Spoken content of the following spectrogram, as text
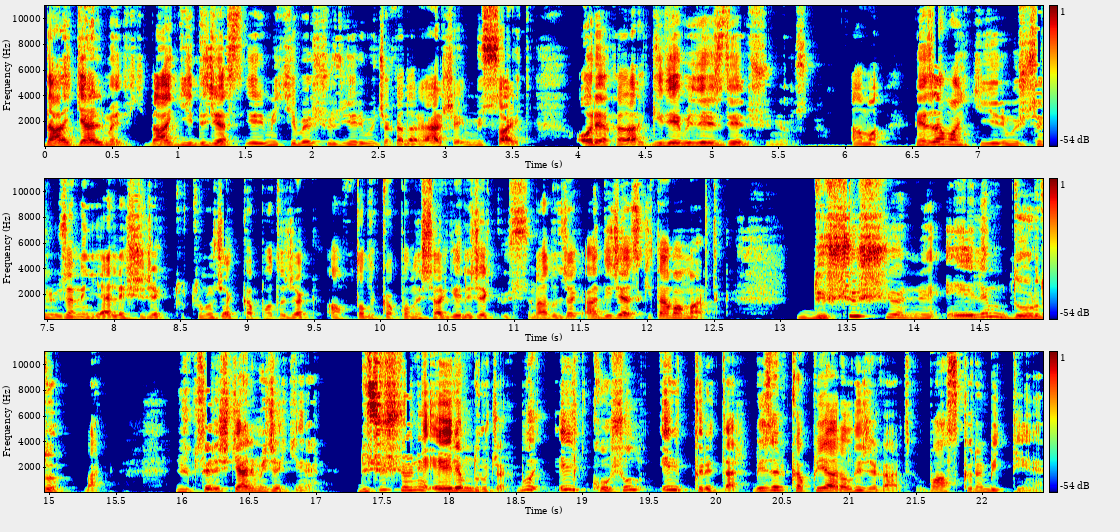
daha gelmedik. Daha gideceğiz. 22-523'e kadar her şey müsait. Oraya kadar gidebiliriz diye düşünüyoruz. Ama ne zaman ki 23'lerin üzerine yerleşecek, tutunacak, kapatacak, haftalık kapanışlar gelecek, üstüne atacak. Ha diyeceğiz ki tamam artık. Düşüş yönlü eğilim durdu. Bak yükseliş gelmeyecek yine. Düşüş yönlü eğilim duracak. Bu ilk koşul, ilk kriter. Bize bir kapıyı aralayacak artık. Baskının bittiğini.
